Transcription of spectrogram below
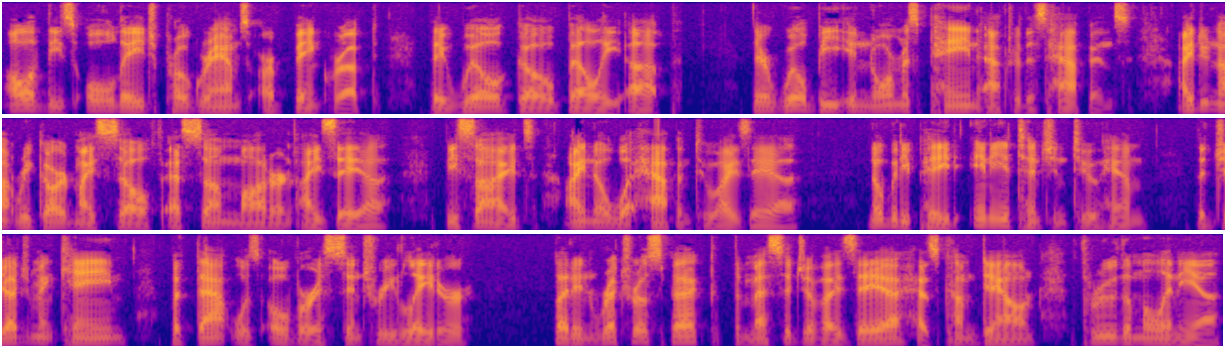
all of these old age programs are bankrupt. They will go belly up. There will be enormous pain after this happens. I do not regard myself as some modern Isaiah. Besides, I know what happened to Isaiah. Nobody paid any attention to him. The judgment came, but that was over a century later. But in retrospect, the message of Isaiah has come down through the millennia.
